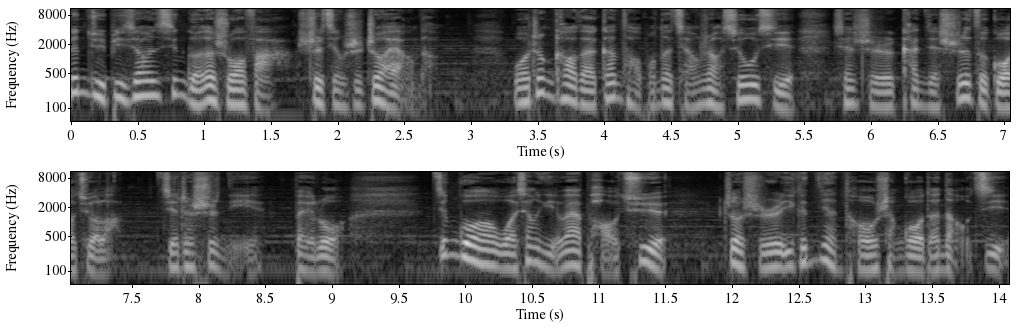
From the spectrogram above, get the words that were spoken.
根据毕肖恩辛格的说法，事情是这样的：我正靠在干草棚的墙上休息，先是看见狮子过去了，接着是你，贝洛。经过我向野外跑去，这时一个念头闪过我的脑际：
